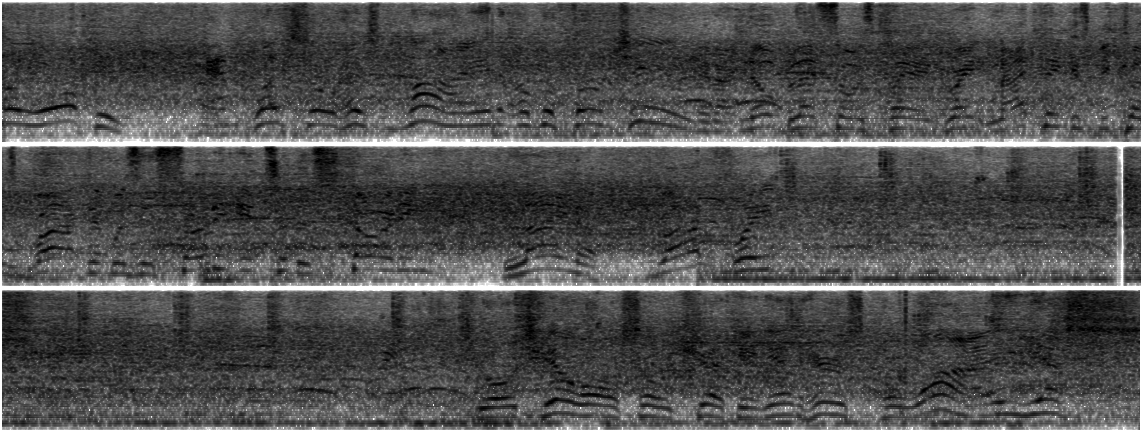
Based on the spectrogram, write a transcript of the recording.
Milwaukee. And Bledsoe has nine of the 13. And I know Bledsoe is playing great, and I think it's because Brogdon was inserted into the starting lineup. Brog Fleet. George Hill also checking in. Here's Kawhi. Yes.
